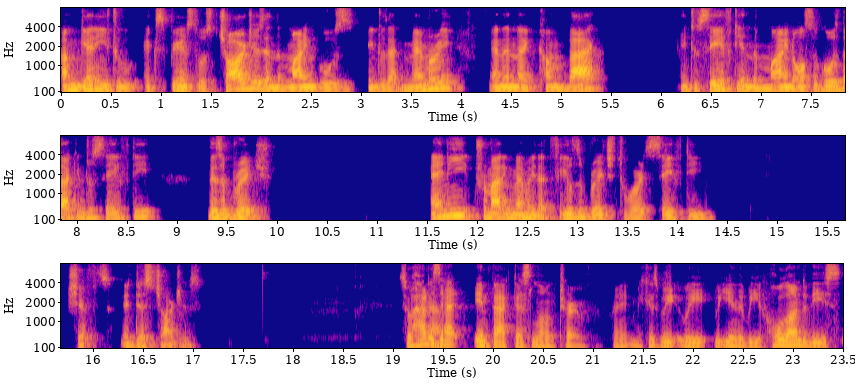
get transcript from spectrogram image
I'm getting you to experience those charges, and the mind goes into that memory, and then I come back into safety, and the mind also goes back into safety, there's a bridge. Any traumatic memory that feels a bridge towards safety shifts, it discharges. So how does yeah. that impact us long term, right? Because we we, we you know we hold on to these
